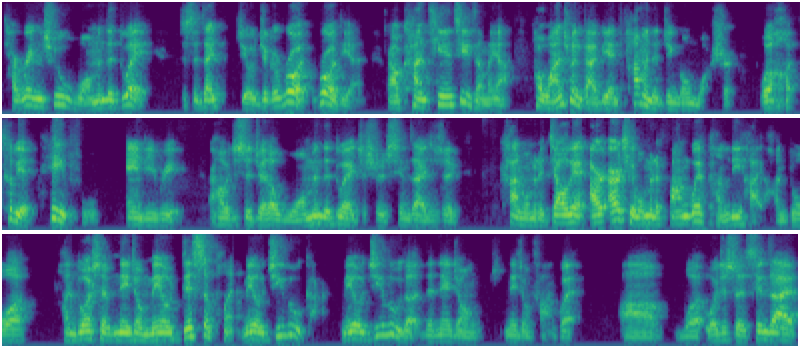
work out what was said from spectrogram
他认出我们的队。就是在有这个弱弱点，然后看天气怎么样，他完全改变他们的进攻模式。我很特别佩服 Andy Reid，然后就是觉得我们的队就是现在就是看我们的教练，而而且我们的犯规很厉害，很多很多是那种没有 discipline、没有记录感、没有记录的的那种那种反馈啊、我我就是现在。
